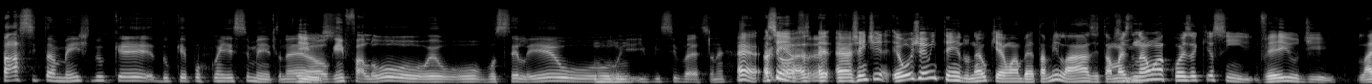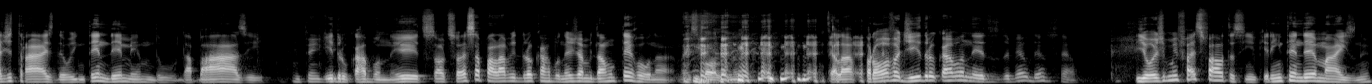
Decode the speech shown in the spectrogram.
tacitamente do que, do que por conhecimento, né? Isso. Alguém falou, eu, ou você leu, Uhum. e vice-versa, né? É, assim, Legal, a, você- a- a gente, eu, hoje eu entendo, né, o que é uma beta-amilase e tal, mas Sim. não é uma coisa que, assim, veio de lá de trás, de eu entender mesmo do, da base, Entendi. hidrocarboneto, só, só essa palavra hidrocarboneto já me dá um terror na, na escola, né? Aquela prova de hidrocarbonetos, meu Deus do céu. E hoje me faz falta, assim, eu queria entender mais, né?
